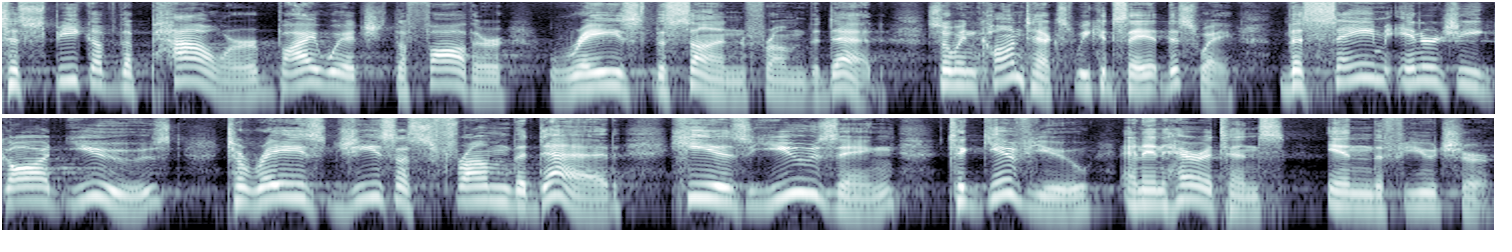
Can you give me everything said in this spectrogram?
to speak of the power by which the Father raised the Son from the dead. So, in context, we could say it this way the same energy God used to raise Jesus from the dead, He is using to give you an inheritance in the future.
